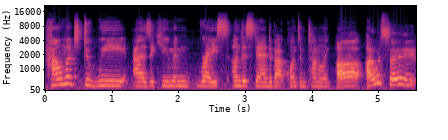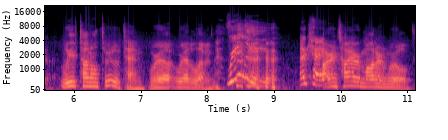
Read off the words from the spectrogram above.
how much do we as a human race understand about quantum tunneling? Uh, I would say we've tunneled through 10. We're, uh, we're at 11. Really? Okay. Our entire modern world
